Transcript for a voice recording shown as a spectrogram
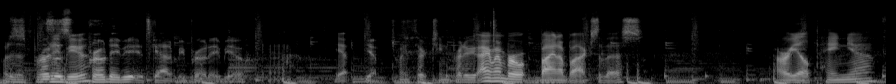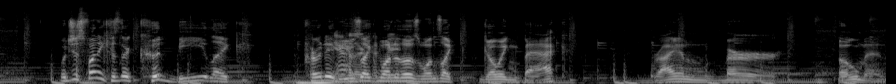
What is this pro Is this debut? Pro debut. It's got to be pro debut. yeah. Yep. Yep. 2013 pro debut. I remember buying a box of this. Ariel Pena. Which is funny because there could be like pro debuts, there like one be. of those ones like going back. Ryan Burr, Bowman.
